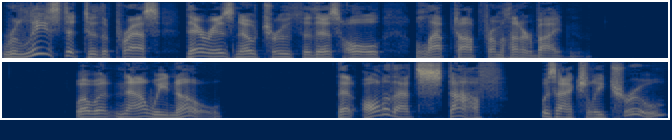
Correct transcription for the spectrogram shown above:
released it to the press there is no truth to this whole laptop from Hunter Biden. Well, now we know that all of that stuff was actually true.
